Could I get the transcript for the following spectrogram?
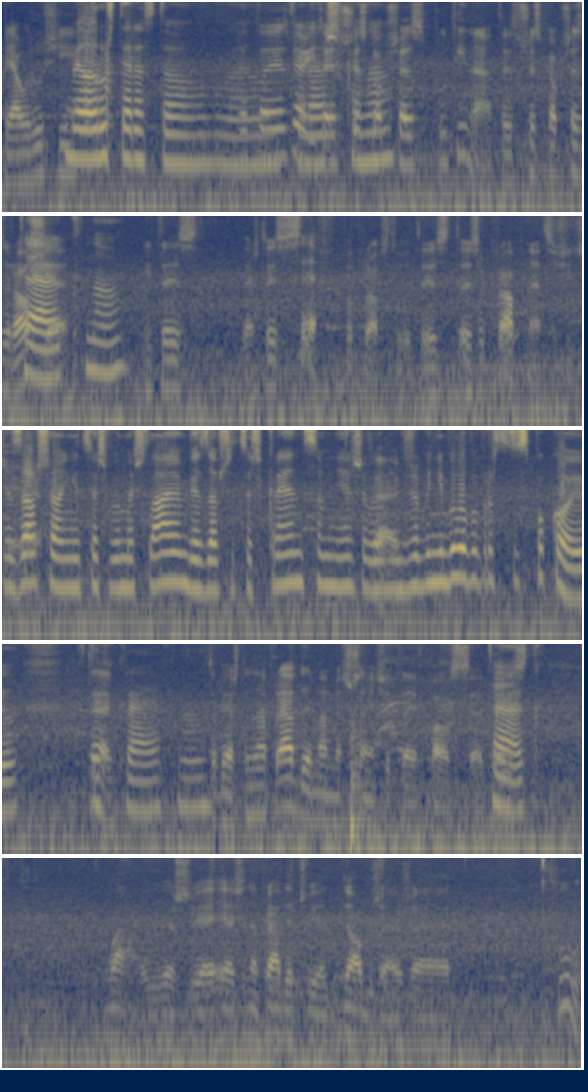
Białorusi, Białoruś teraz to w ogóle to, to jest, wiesz, i to jest porażka, wszystko no. przez Putina, to jest wszystko przez Rosję. Tak, no. I to jest, wiesz, to jest syf po prostu. To jest, to jest okropne, co się dzieje. Zawsze oni coś wymyślają, wie, zawsze coś kręcą, nie? Żeby, Tak. żeby nie było po prostu spokoju Tak. tych krajach, no. To wiesz, to naprawdę mamy szczęście tutaj w Polsce. To Tak. Jest, wow, wiesz, ja, ja się naprawdę czuję dobrze, że uff,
